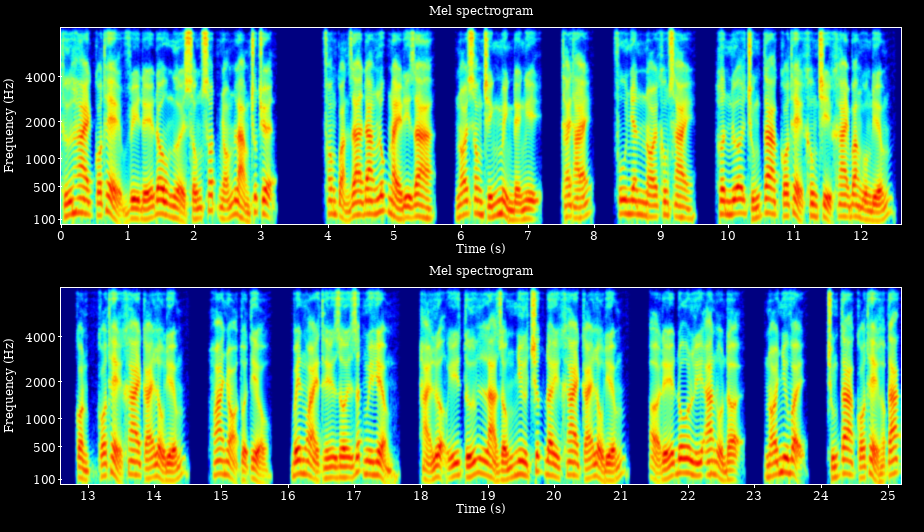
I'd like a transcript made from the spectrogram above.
thứ hai có thể vì đế đâu người sống sót nhóm làm chút chuyện. Phong quản gia đang lúc này đi ra, nói xong chính mình đề nghị, thái thái, phu nhân nói không sai, hơn nữa chúng ta có thể không chỉ khai băng uống điếm, còn có thể khai cái lầu điếm, hoa nhỏ tuổi tiểu, bên ngoài thế giới rất nguy hiểm, hải lượng ý tứ là giống như trước đây khai cái lầu điếm, ở đế đô Lý An ổn đợi, nói như vậy, chúng ta có thể hợp tác.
